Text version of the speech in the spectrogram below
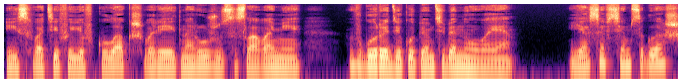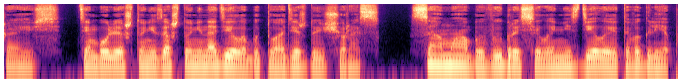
и, схватив ее в кулак, швыряет наружу со словами «В городе купим тебе новое». Я совсем соглашаюсь. Тем более, что ни за что не надела бы ту одежду еще раз. Сама бы выбросила, не сделая этого Глеб.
